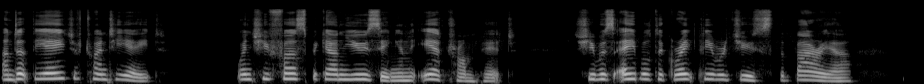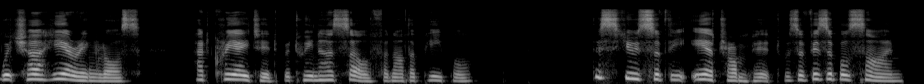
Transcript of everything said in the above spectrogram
And at the age of 28, when she first began using an ear trumpet, she was able to greatly reduce the barrier which her hearing loss had created between herself and other people. This use of the ear trumpet was a visible sign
